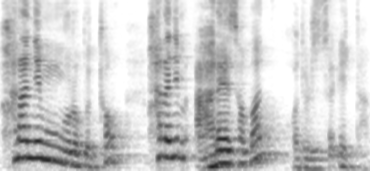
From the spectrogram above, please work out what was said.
하나님으로부터 하나님 안에서만 얻을 수 있다.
